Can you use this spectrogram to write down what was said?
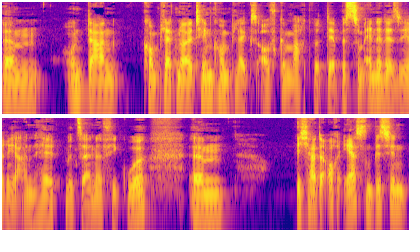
Ähm, und da ein komplett neuer Themenkomplex aufgemacht wird, der bis zum Ende der Serie anhält mit seiner Figur. Ähm, ich hatte auch erst ein bisschen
